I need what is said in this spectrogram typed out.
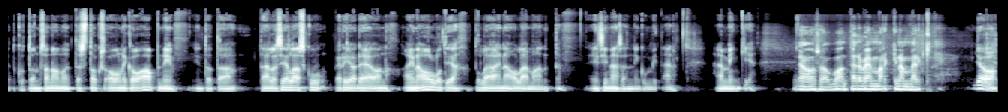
jotkut on sanonut, että stocks only go up, niin, niin tota, tällaisia laskuperiodeja on aina ollut ja tulee aina olemaan, että ei sinänsä niin kuin mitään hämminkiä. Joo, se on vaan terveen markkinan merkki. Joo,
